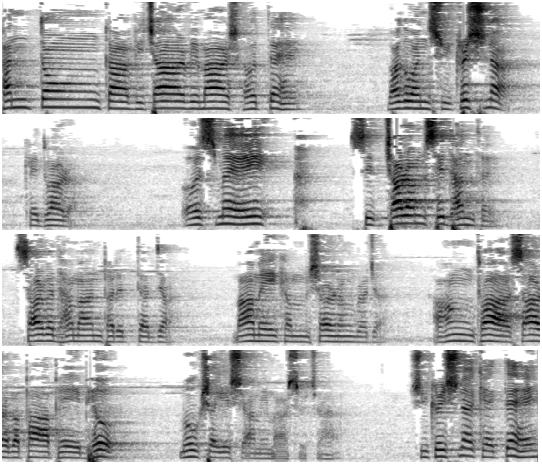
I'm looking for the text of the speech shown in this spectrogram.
पंतों का विचार विमर्श होते हैं, भगवान श्री कृष्ण के द्वारा। उसमें चरम सिद्धांत है। सर्वधामान परित्यजा माम एकम शरण व्रज। अहं थ्वा सर्व पापे भ्यो मोक्ष यश्यामी माशुचा श्री कृष्ण कहते हैं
